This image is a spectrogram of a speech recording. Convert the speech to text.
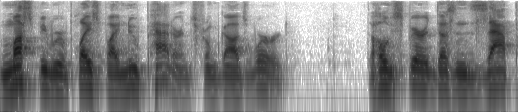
must be replaced by new patterns from God's Word. The Holy Spirit doesn't zap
